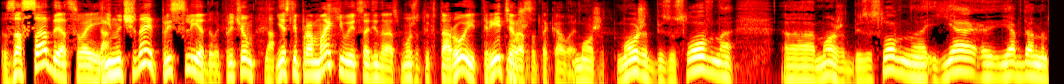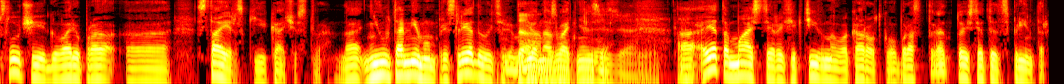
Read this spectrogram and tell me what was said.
засады от своей, да. и начинает преследовать. Причем, да. если промахивается один раз, может и второй, и третий может, раз атаковать. Может, может, безусловно. Э, может, безусловно. Я, я в данном случае говорю про э, стайерские качества. Да? Неутомимым преследователем да, ее назвать нельзя. нельзя а это мастер эффективного короткого броска, то есть это спринтер.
